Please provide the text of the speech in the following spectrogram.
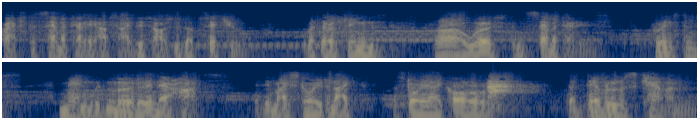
Perhaps the cemetery outside this house has upset you. But there are things far worse than cemeteries. For instance, men with murder in their hearts. As in my story tonight, a story I call The Devil's Caverns.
